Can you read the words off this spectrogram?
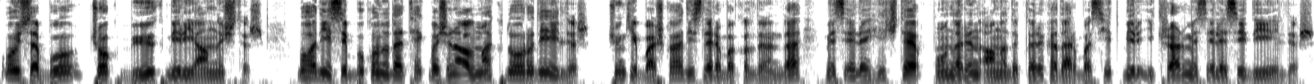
Oysa bu çok büyük bir yanlıştır. Bu hadisi bu konuda tek başına almak doğru değildir. Çünkü başka hadislere bakıldığında mesele hiç de onların anladıkları kadar basit bir ikrar meselesi değildir.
